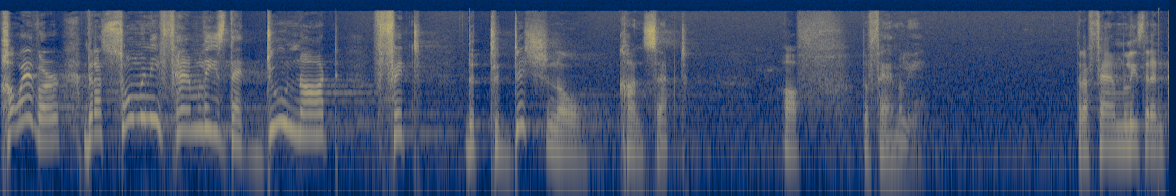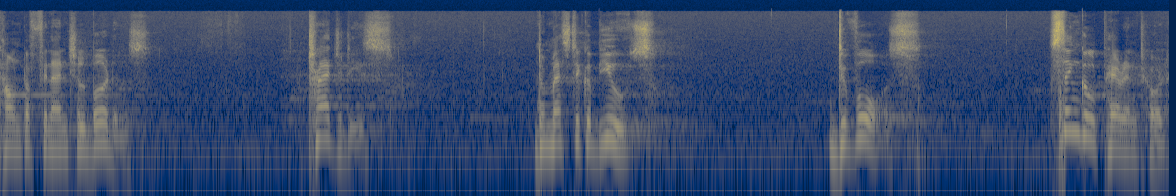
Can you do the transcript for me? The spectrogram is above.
However, there are so many families that do not fit the traditional concept of the family. There are families that encounter financial burdens, tragedies, domestic abuse, divorce, single parenthood,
